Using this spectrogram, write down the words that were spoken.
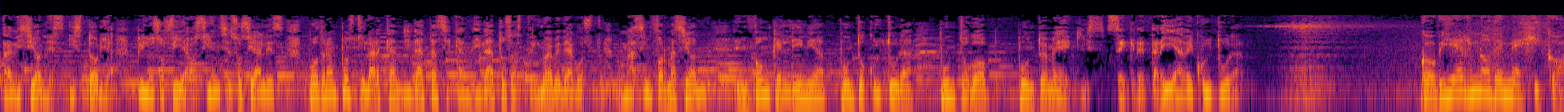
tradiciones, historia, filosofía o ciencias sociales podrán postular candidatas y candidatos hasta el 9 de agosto. Más información en foncaenlinea.cultura.gov.mx. Secretaría de Cultura. Gobierno de México.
